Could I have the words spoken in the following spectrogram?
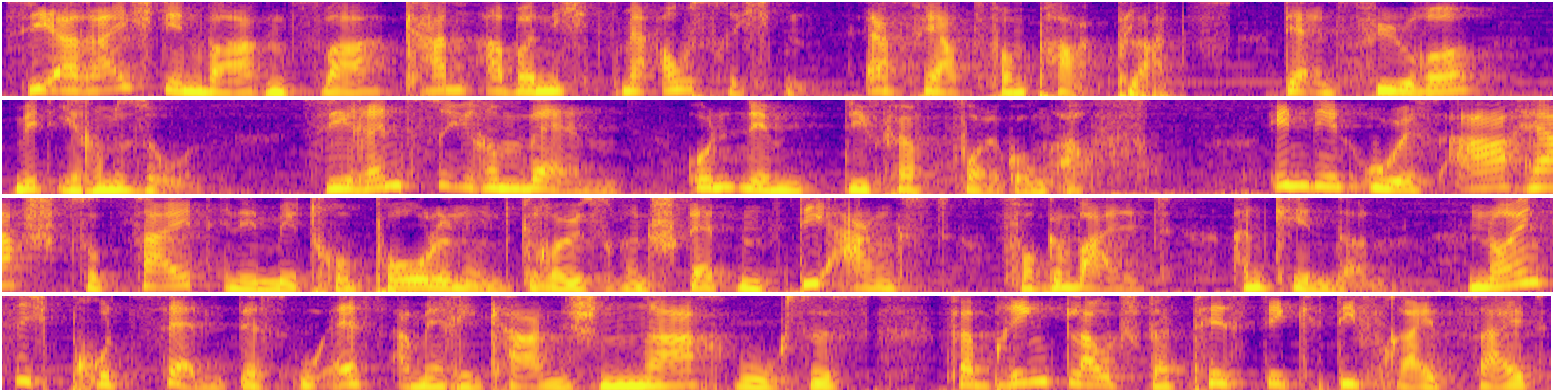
Sie erreicht den Wagen zwar, kann aber nichts mehr ausrichten. Er fährt vom Parkplatz. Der Entführer mit ihrem Sohn. Sie rennt zu ihrem Van und nimmt die Verfolgung auf. In den USA herrscht zurzeit in den Metropolen und größeren Städten die Angst vor Gewalt an Kindern. 90 Prozent des US-amerikanischen Nachwuchses verbringt laut Statistik die Freizeit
